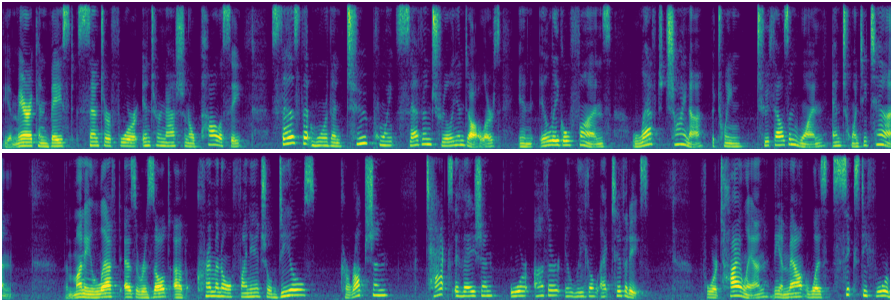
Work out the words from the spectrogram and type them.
The American based Center for International Policy says that more than $2.7 trillion in illegal funds left China between 2001 and 2010. The money left as a result of criminal financial deals, corruption, tax evasion, or other illegal activities. For Thailand, the amount was $64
